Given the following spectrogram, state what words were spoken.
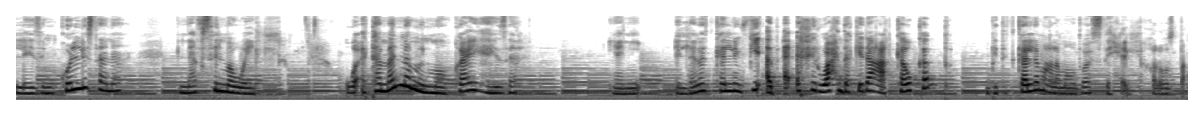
لازم كل سنة نفس الموال. وأتمنى من موقعي هذا. يعني اللي أنا أتكلم فيه أبقى آخر واحدة كده على الكوكب بتتكلم على موضوع الساحل خلاص بقى.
